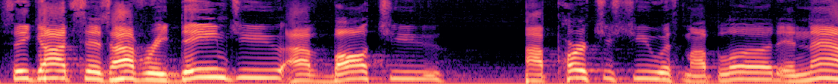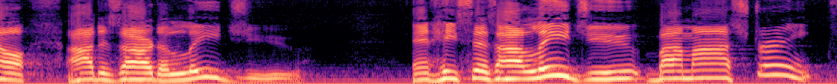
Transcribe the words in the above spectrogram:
See, God says, I've redeemed you, I've bought you, I purchased you with my blood, and now I desire to lead you. And He says, I lead you by my strength.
